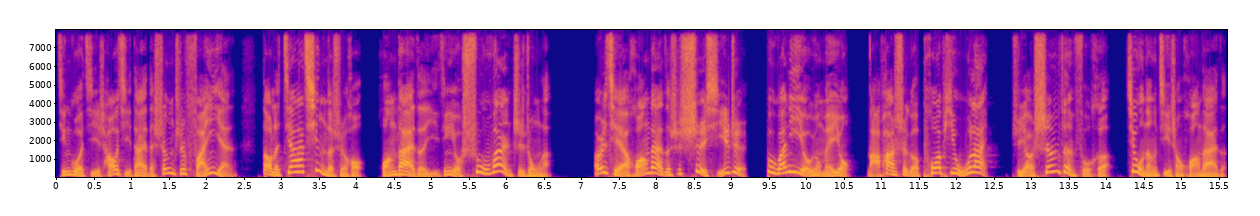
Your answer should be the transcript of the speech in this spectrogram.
经过几朝几代的生殖繁衍，到了嘉庆的时候，黄带子已经有数万之众了。而且黄带子是世袭制，不管你有用没用，哪怕是个泼皮无赖，只要身份符合，就能继承黄带子。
